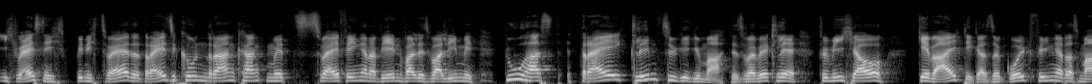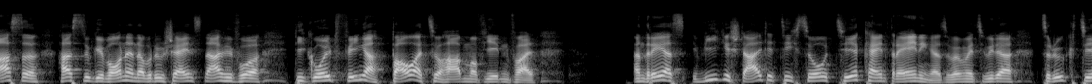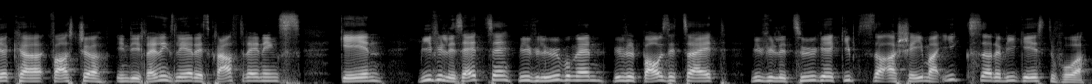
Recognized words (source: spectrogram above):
ich weiß nicht, bin ich zwei oder drei Sekunden rangegangen mit zwei Fingern, auf jeden Fall, das war Limit. Du hast drei Klimmzüge gemacht, das war wirklich für mich auch gewaltig. Also Goldfinger, das Master hast du gewonnen, aber du scheinst nach wie vor die Goldfinger Power zu haben, auf jeden Fall. Andreas, wie gestaltet sich so circa ein Training? Also wenn wir jetzt wieder zurück circa fast schon in die Trainingslehre des Krafttrainings gehen, wie viele Sätze, wie viele Übungen, wie viel Pausezeit, wie viele Züge? Gibt es da ein Schema X oder wie gehst du vor?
